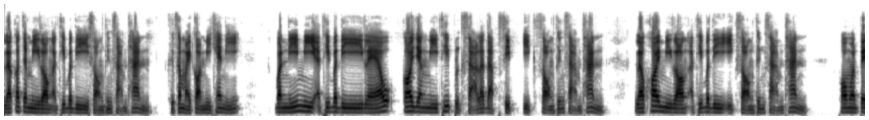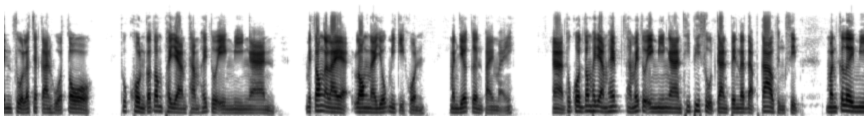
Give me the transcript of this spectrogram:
แล้วก็จะมีรองอธิบดี 2-3ถึงท่าน คือสมัยก่อนมีแค่นี้ วันนี้มีอธิบดีแล้วก็ยังมีที่ปรึกษาระดับ 10 อีก 2-3ถึงท่าน แล้วค่อยมีรองอธิบดีอีก2-3ถึงสามท่าน พอมันเป็นส่วนราชการหัวโต ทุกคนก็ต้องพยายามทำให้ตัวเองมีงาน ไม่ต้องอะไรอะรองนายกมีกี่คน มันเยอะเกินไปไหมอ่าทุกคนต้องพยายามให้ทำให้ตัวเองมีงานที่พิสูจน์การเป็นระดับ9ถึง10 มันก็เลยมี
